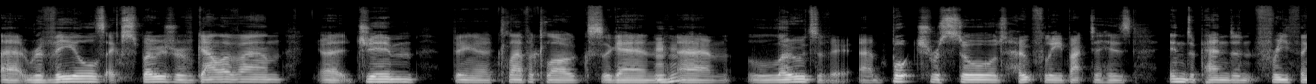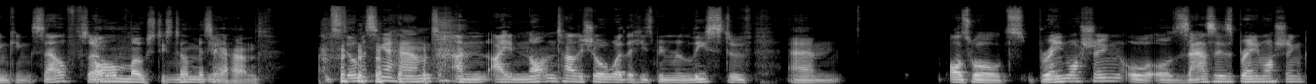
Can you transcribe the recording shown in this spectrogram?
uh, reveals, exposure of Galavan, uh, Jim being a clever clogs again, Mhm. um, loads of it. Uh, Butch restored, hopefully back to his independent, free thinking self. So Almost. He's still Mm, missing yeah. a hand. I'm still missing a hand, and I'm not entirely sure whether he's been released of um, Oswald's brainwashing or, or Zsasz's brainwashing,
